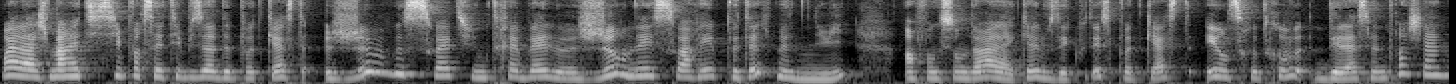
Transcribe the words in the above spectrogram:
Voilà, je m'arrête ici pour cet épisode de podcast. Je vous souhaite une très belle journée, soirée, peut-être même nuit, en fonction de l'heure à laquelle vous écoutez ce podcast. Et on se retrouve dès la semaine prochaine.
